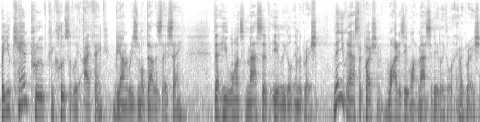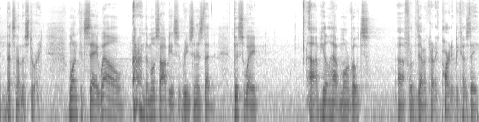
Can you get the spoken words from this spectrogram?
But you can prove conclusively, I think, beyond a reasonable doubt, as they say, that he wants massive illegal immigration. And then you can ask the question, why does he want massive illegal immigration? That's another story. One could say, well, the most obvious reason is that this way um, he'll have more votes uh, for the Democratic Party because they,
